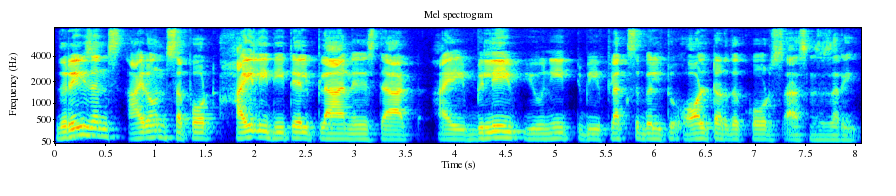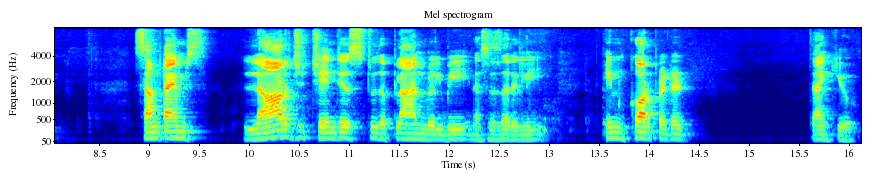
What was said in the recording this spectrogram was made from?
The reasons I don't support highly detailed plan is that I believe you need to be flexible to alter the course as necessary. Sometimes large changes to the plan will be necessarily incorporated. Thank you.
